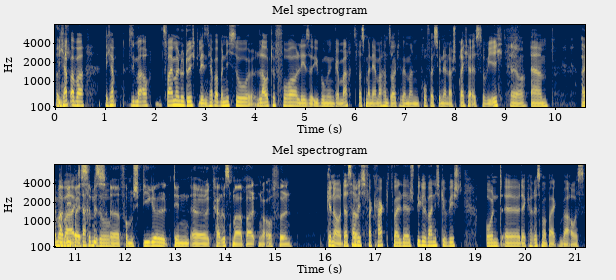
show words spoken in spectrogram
Und- ich habe aber, ich habe sie mal auch zweimal nur durchgelesen. Ich habe aber nicht so laute Vorleseübungen gemacht, was man ja machen sollte, wenn man ein professioneller Sprecher ist, so wie ich. Ja. Ähm, Einmal Aber wie bei Sims so- äh, vom Spiegel den äh, Charisma-Balken auffüllen. genau, das Ja. habe ich verkackt, weil der Spiegel war nicht gewischt und äh, der Charisma-Balken war aus.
